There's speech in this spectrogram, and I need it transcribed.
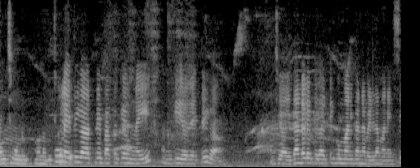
మంచిగా మొన్న పూలు అయితే ఇక అట్నే పక్కకే ఉన్నాయి. అందుకే ఈరోజు అయితే ఇక మంచిగా ఈ దండ లెక్క కట్టి గుమ్మానికన్నా పెడదాం అనేసి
